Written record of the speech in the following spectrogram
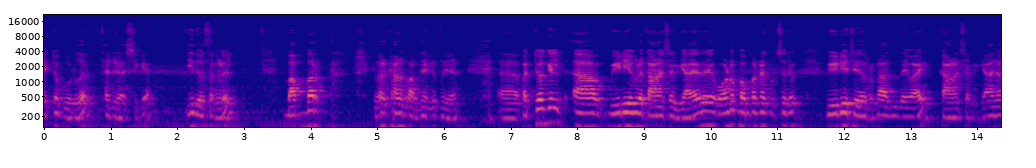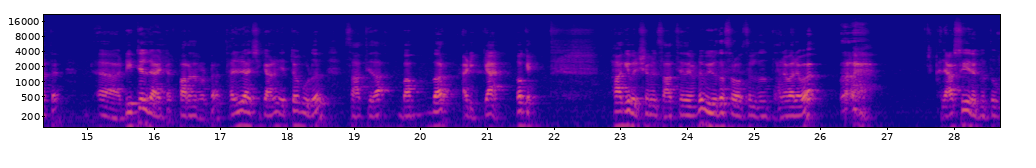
ഏറ്റവും കൂടുതൽ ധനുരാശിക്ക് ഈ ദിവസങ്ങളിൽ. ബബ്ബർ ഇവർക്കാണ് പറഞ്ഞേക്കുന്നത് ഞാൻ. പറ്റുമെങ്കിൽ വീഡിയോ കൂടെ കാണാൻ ശ്രമിക്കുക. അതായത് ഓണം ബബ്ബറിനെ കുറിച്ചൊരു വീഡിയോ ചെയ്തിട്ടുണ്ട്. അത് ദയവായി കാണാൻ ശ്രമിക്കുക. അതിനകത്ത് ഡീറ്റെയിൽഡ് ആയിട്ട് പറഞ്ഞിട്ടുണ്ട്. ധനുരാശിക്കാണ് ഏറ്റവും കൂടുതൽ സാധ്യത ബബ്ബർ അടിക്കാൻ. ഓക്കെ ഭാഗ്യപരീക്ഷകൾ സാധ്യതയുണ്ട്. വിവിധ സ്രോതസ്സിൽ നിന്ന് ധനവരവ് രാഷ്ട്രീയ രംഗത്തും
